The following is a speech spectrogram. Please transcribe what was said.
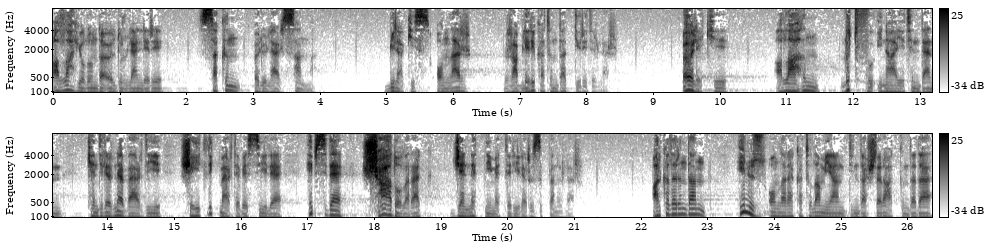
Allah yolunda öldürülenleri sakın ölüler sanma. Bilakis onlar Rableri katında diridirler. Öyle ki Allah'ın lütfu inayetinden kendilerine verdiği şehitlik mertebesiyle hepsi de şad olarak cennet nimetleriyle rızıklanırlar. Arkalarından henüz onlara katılamayan dindaşları hakkında da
